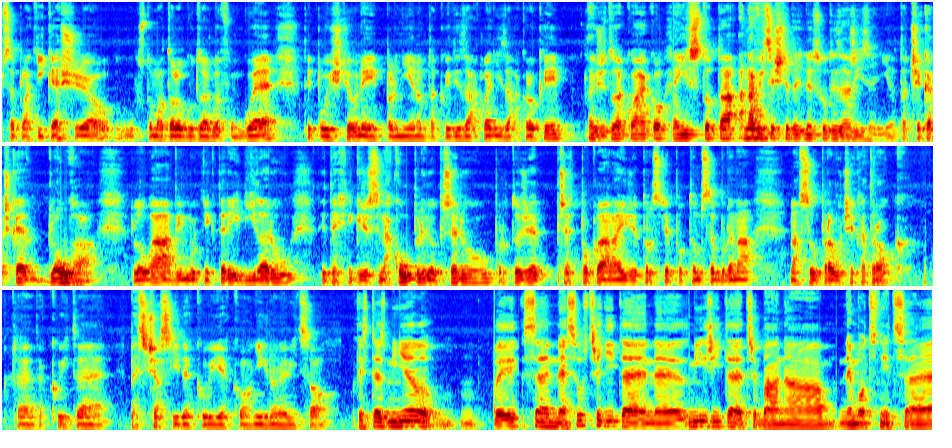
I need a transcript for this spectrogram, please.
se platí cash, jo? u stomatologů to takhle funguje, ty pojišťovny plní jenom takové ty základní zákroky, takže to taková jako nejistota. A navíc ještě teď nejsou ty zařízení, jo? ta čekačka je dlouhá, dlouhá, vím od některých dílerů ty techniky, že si nakoupili dopředu, protože předpokládají, že prostě potom se bude na, na soupravu čekat rok. To je takový, to je bezčasí takový, jako nikdo neví co. Vy jste zmínil, vy se nesoustředíte, nemíříte třeba na nemocnice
